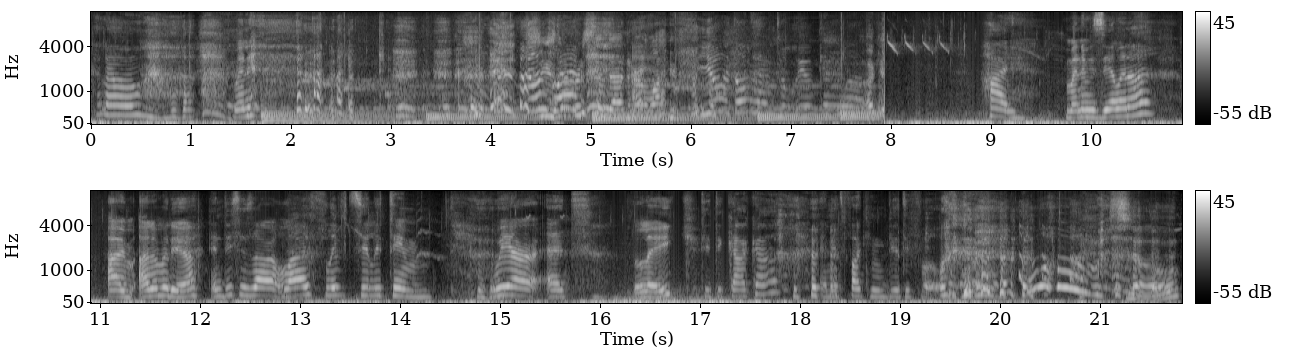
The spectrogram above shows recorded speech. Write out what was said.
Hello. My name. She's never said that in her life. You don't have to. You can laugh. Okay. Hi, my name is Elena. I'm Anna Maria. and this is our life lived silly team. We are at Lake. Titicaca, and it's fucking beautiful. So,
